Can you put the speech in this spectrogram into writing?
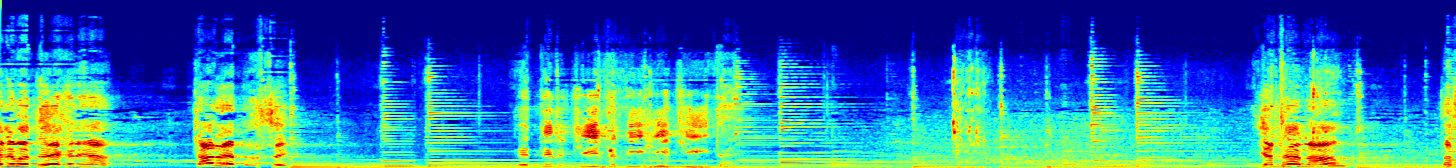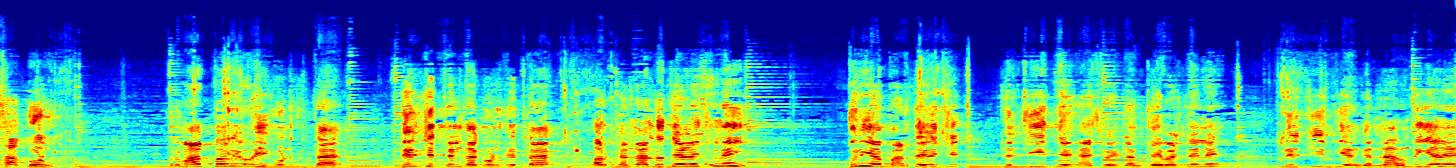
ਅੱਜ ਮੈਂ ਦੇਖ ਰਿਹਾ, ਚਾਰੇ ਪਾਸੇ ਇਹ ਦਿਲਜੀਤ ਦੀ ਹੀ ਜੀਤ ਹੈ। ਯਥਾ ਨਾਮ, ਤਥਾ ਗੁਣ। ਪਰਮਾਤਮਾ ਨੇ ਉਹੀ ਗੁਣ ਦਿੱਤਾ ਹੈ, ਦਿਲ ਜਿੱਤਣ ਦਾ ਗੁਣ ਦਿੱਤਾ ਹੈ, ਔਰ ਕੱਲਾ ਲੁਧਿਆਣੇ 'ਚ ਨਹੀਂ, ਦੁਨੀਆ ਭਰ ਦੇ ਵਿੱਚ ਦਿਲਜੀਤ ਦੇ ਇਸ ਵੇਲੇ ਡੰਕੇ ਵੱਜਦੇ ਨੇ, ਦਿਲਜੀਤ ਦੀਆਂ ਗੱਲਾਂ ਹੁੰਦੀਆਂ ਨੇ,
